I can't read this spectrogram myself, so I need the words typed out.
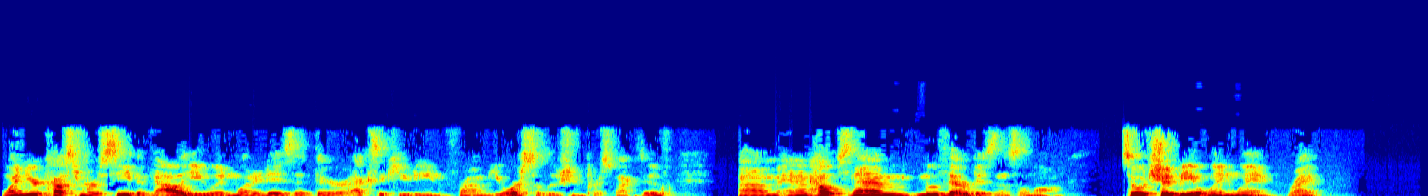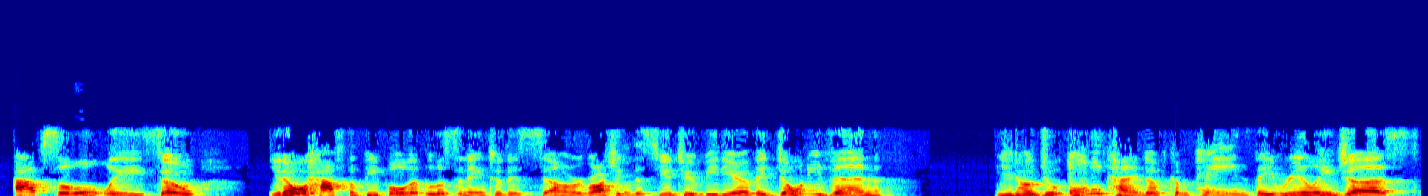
when your customers see the value in what it is that they're executing from your solution perspective, um, and it helps them move their business along. So it should be a win-win, right? Absolutely. So, you know, half the people that listening to this uh, or watching this YouTube video, they don't even, you know, do any kind of campaigns. They really just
